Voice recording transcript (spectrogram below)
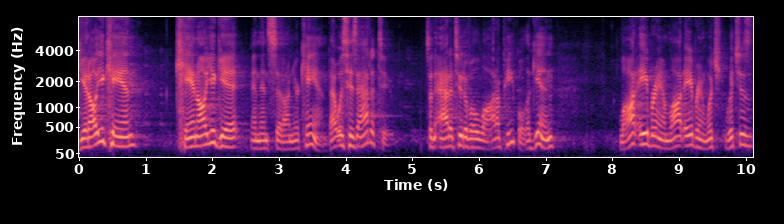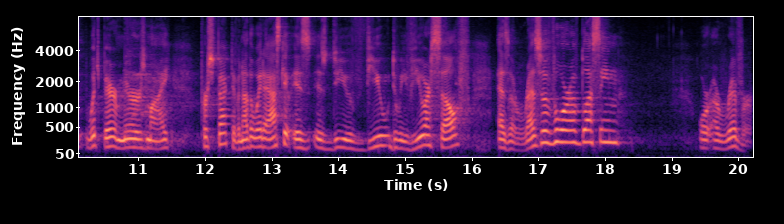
Get all you can, can all you get, and then sit on your can. That was his attitude. It's an attitude of a lot of people. Again, Lot Abraham, Lot Abraham, which, which, is, which bear mirrors my perspective. Another way to ask it is, is do, you view, do we view ourselves as a reservoir of blessing or a river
